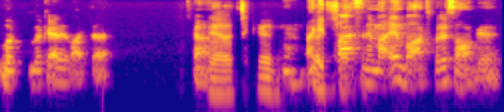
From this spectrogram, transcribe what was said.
look look at it like that. Uh, yeah, that's good. yeah. I get That's blasted in my inbox, but it's all good.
